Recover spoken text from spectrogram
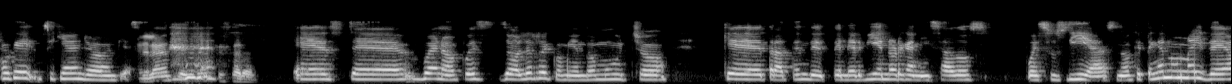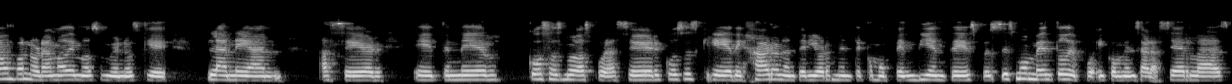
Ok, si quieren yo empiezo. Adelante, adelante, Sara. Este, bueno, pues yo les recomiendo mucho que traten de tener bien organizados pues sus días, ¿no? Que tengan una idea, un panorama de más o menos que planean hacer, eh, tener cosas nuevas por hacer, cosas que dejaron anteriormente como pendientes, pues es momento de comenzar a hacerlas.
